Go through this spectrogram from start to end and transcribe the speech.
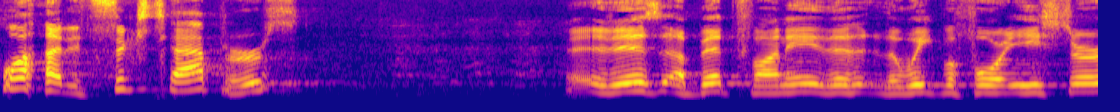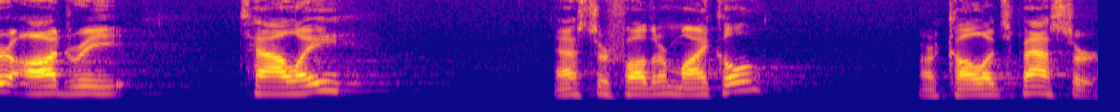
What? It's six chapters. It is a bit funny. The, the week before Easter, Audrey Tally asked her father Michael, our college pastor.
